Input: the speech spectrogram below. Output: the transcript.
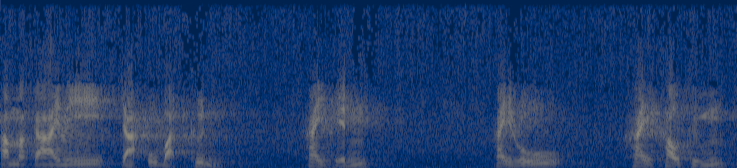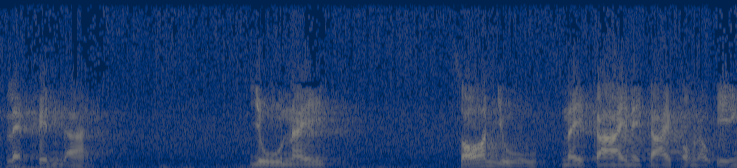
ธรรมกายนี้จะอุบัติขึ้น ให้เห็น ให้รู้ ให้เข้าถึงและเป็นได้ อยู่ในซ้อนอยู่ในกายในกายของเราเอง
